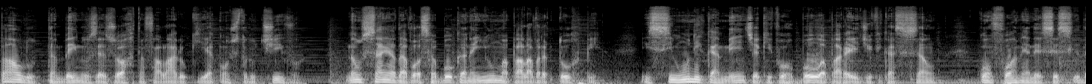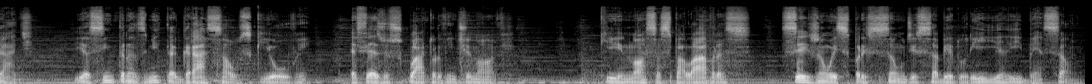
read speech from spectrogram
Paulo também nos exorta a falar o que é construtivo. Não saia da vossa boca nenhuma palavra torpe, e sim unicamente a que for boa para a edificação, conforme a necessidade, e assim transmita graça aos que ouvem. Efésios 4:29. Que nossas palavras sejam expressão de sabedoria e benção.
